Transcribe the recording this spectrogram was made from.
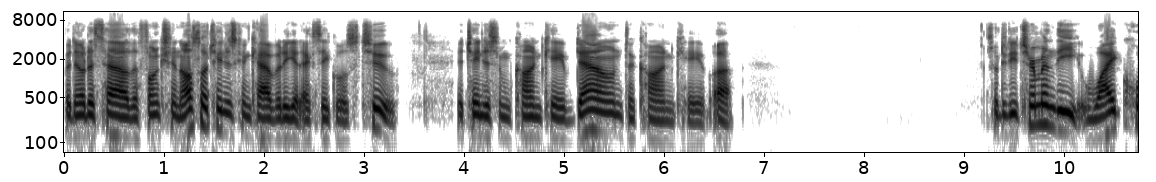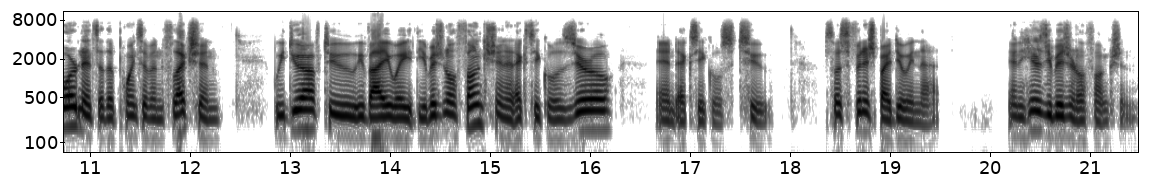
But notice how the function also changes concavity at x equals 2. It changes from concave down to concave up. So to determine the y-coordinates of the points of inflection, we do have to evaluate the original function at x equals 0 and x equals 2. So let's finish by doing that. And here's the original function.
